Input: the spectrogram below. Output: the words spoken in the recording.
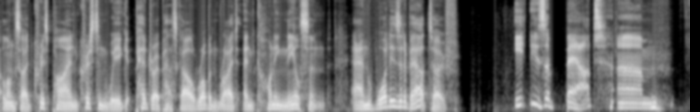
alongside Chris Pine, Kristen Wiig, Pedro Pascal, Robin Wright, and Connie Nielsen. And what is it about, Toph? It is about um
